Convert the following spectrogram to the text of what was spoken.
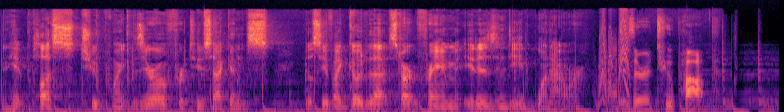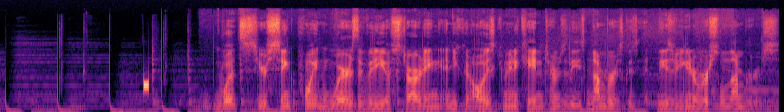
and hit plus 2.0 for two seconds. You'll see if I go to that start frame, it is indeed one hour. Is there a two pop? What's your sync point and where's the video starting? And you can always communicate in terms of these numbers because these are universal numbers.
